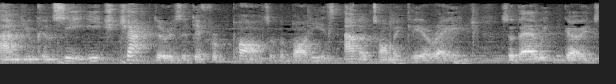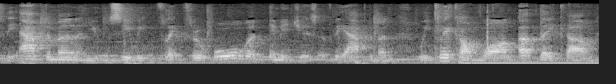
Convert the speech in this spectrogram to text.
and you can see each chapter is a different part of the body. It's anatomically arranged. So there we can go into the abdomen and you can see we can flick through all the images of the abdomen. We click on one, up they come,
